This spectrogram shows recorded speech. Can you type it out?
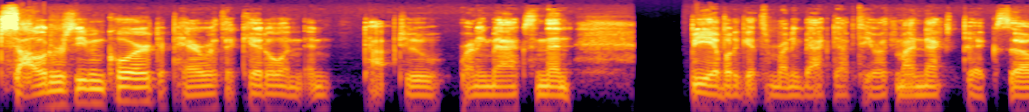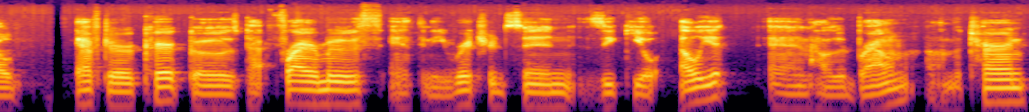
solid receiving corps to pair with a Kittle and, and top two running backs, and then be able to get some running back depth here with my next pick. So after Kirk goes Pat Freiermuth, Anthony Richardson, Ezekiel Elliott, and Hollywood Brown on the turn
